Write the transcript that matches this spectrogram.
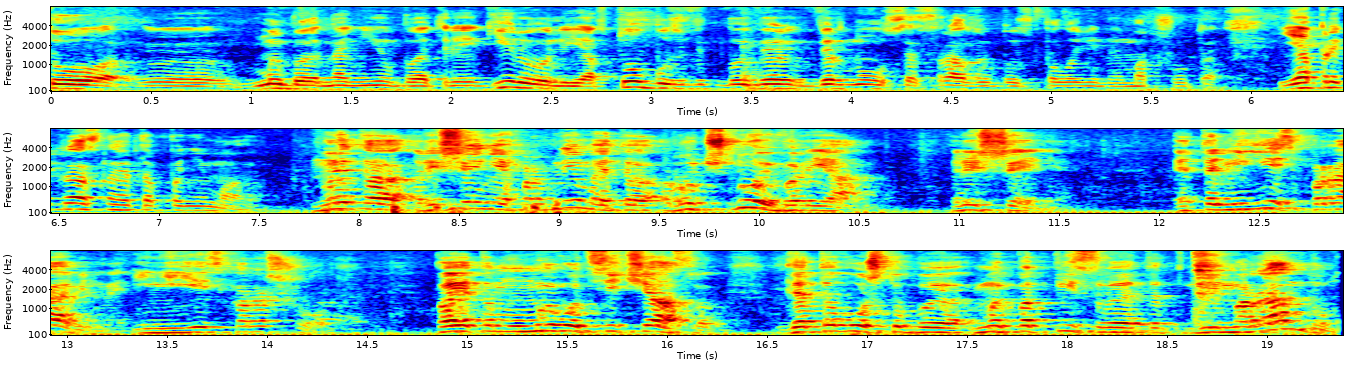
то э, мы бы на нее бы отреагировали, и автобус бы вер- вернулся сразу бы с половины маршрута. Я прекрасно это понимаю. Но это решение проблемы, это ручной вариант решения. Это не есть правильно и не есть хорошо. Поэтому мы вот сейчас вот для того, чтобы мы подписывая этот меморандум,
